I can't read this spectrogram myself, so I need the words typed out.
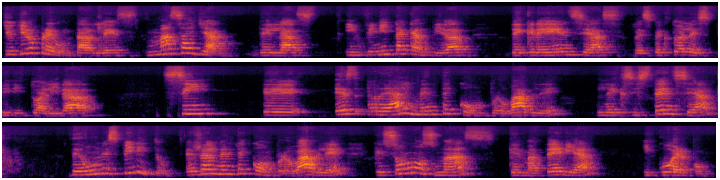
yo quiero preguntarles, más allá de la infinita cantidad de creencias respecto a la espiritualidad, sí eh, es realmente comprobable la existencia de un espíritu. Es realmente comprobable que somos más que materia y cuerpo.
